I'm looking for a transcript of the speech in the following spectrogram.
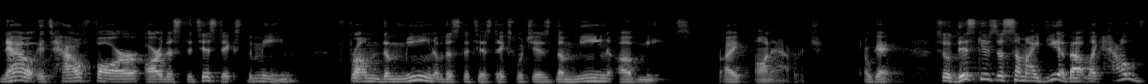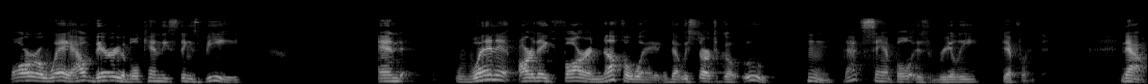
Now it's how far are the statistics, the mean, from the mean of the statistics, which is the mean of means, right, on average. Okay, so this gives us some idea about like how far away, how variable can these things be, and when it, are they far enough away that we start to go, ooh, hmm, that sample is really different. Now,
